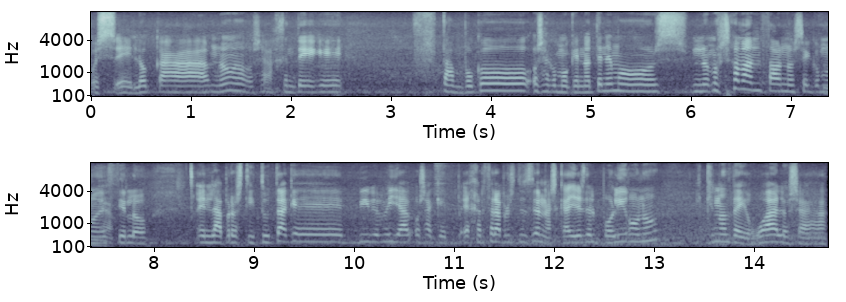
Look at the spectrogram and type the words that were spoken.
pues, eh, loca, ¿no? O sea, gente que tampoco, o sea, como que no tenemos, no hemos avanzado, no sé cómo decirlo, en la prostituta que vive en Villa, o sea, que ejerce la prostitución en las calles del polígono, es que nos da igual, o sea,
